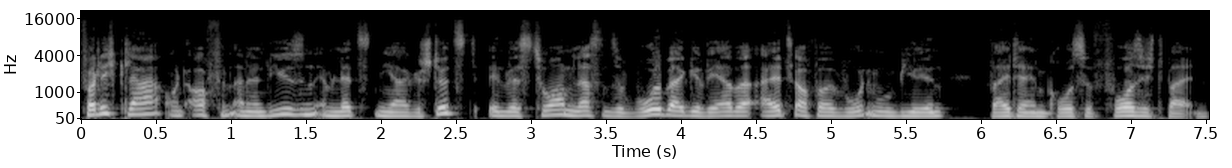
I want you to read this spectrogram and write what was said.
Völlig klar und auch von Analysen im letzten Jahr gestützt, Investoren lassen sowohl bei Gewerbe als auch bei Wohnimmobilien weiterhin große Vorsicht walten.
